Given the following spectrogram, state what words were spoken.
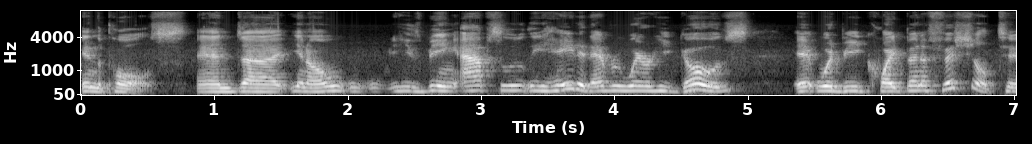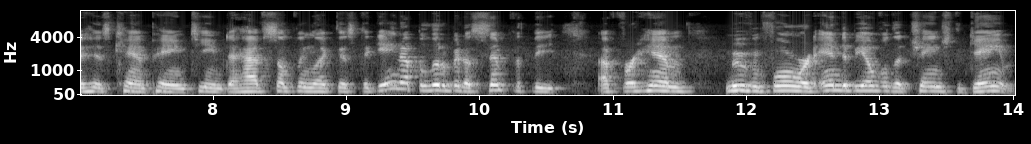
in the polls, and uh, you know he's being absolutely hated everywhere he goes. It would be quite beneficial to his campaign team to have something like this to gain up a little bit of sympathy uh, for him moving forward and to be able to change the game.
